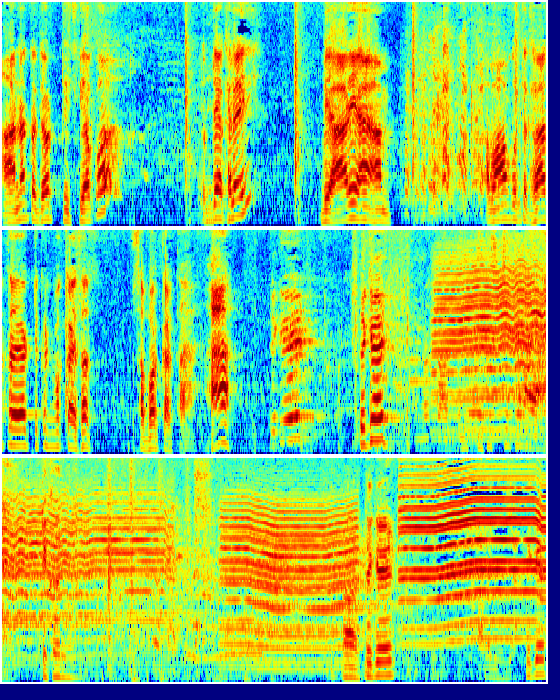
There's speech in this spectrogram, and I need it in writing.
आना तो जो टिसिया को। तो देख ले। बिहारी हैं हम। अब आपको दिखलाते हैं टिकट में कैसा सफ़र करता है। हाँ? Ticket ticket. टिकट? हाँ ticket. Ticket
